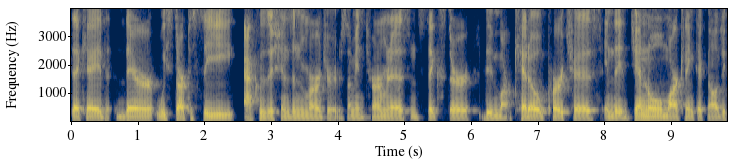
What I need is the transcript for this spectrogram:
decade, there we start to see acquisitions and mergers. I mean, Terminus and Sigstr, the Marketo purchase in the general marketing technology.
